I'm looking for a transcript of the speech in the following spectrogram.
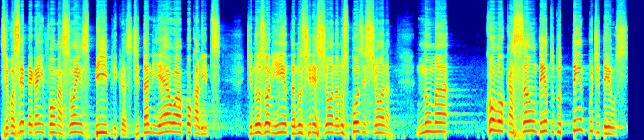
se você pegar informações bíblicas de Daniel a Apocalipse, que nos orienta, nos direciona, nos posiciona numa colocação dentro do tempo de Deus.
